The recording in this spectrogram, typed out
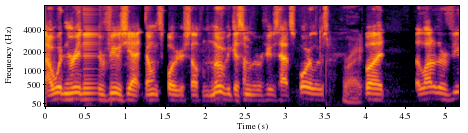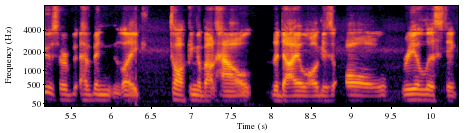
I wouldn't read the reviews yet. Don't spoil yourself in the movie because some of the reviews have spoilers. Right. But a lot of the reviews are, have been like talking about how the dialogue is all realistic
